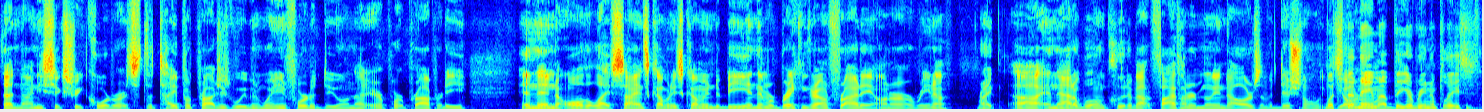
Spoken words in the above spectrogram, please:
that 96th Street corridor. It's the type of project we've been waiting for to do on that airport property. And then all the life science companies coming to be, and then we're breaking ground Friday on our arena. right? Uh, and that will include about $500 million of additional. What's the name of the arena, please?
